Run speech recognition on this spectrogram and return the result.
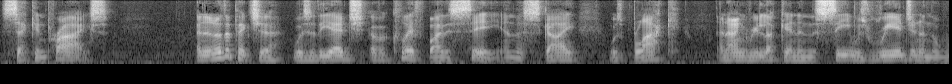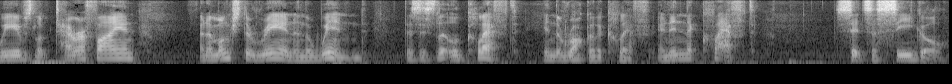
second prize. And another picture was of the edge of a cliff by the sea, and the sky was black and angry looking, and the sea was raging, and the waves looked terrifying. And amongst the rain and the wind, there's this little cleft in the rock of the cliff, and in the cleft sits a seagull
